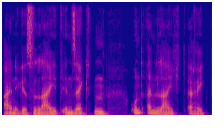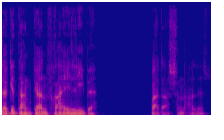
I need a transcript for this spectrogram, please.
einiges Leid in Sekten und ein leicht erregter Gedanke an freie Liebe. War das schon alles?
